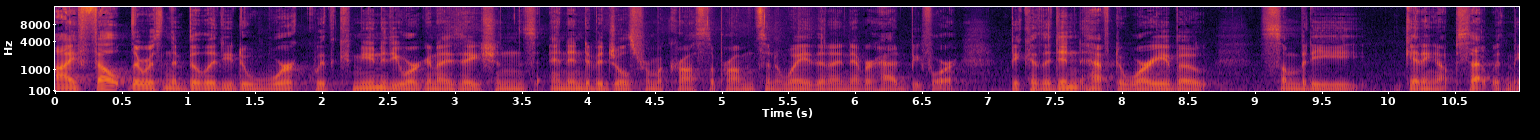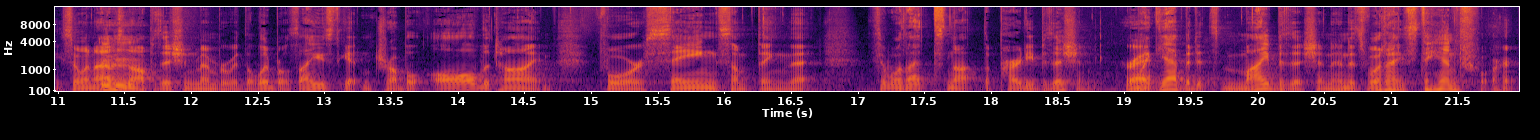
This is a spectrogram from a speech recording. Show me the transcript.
I felt there was an ability to work with community organizations and individuals from across the province in a way that I never had before because I didn't have to worry about somebody getting upset with me. So when I was mm-hmm. an opposition member with the Liberals, I used to get in trouble all the time for saying something that well, that's not the party position. Right. I'm like, yeah, but it's my position and it's what I stand for.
